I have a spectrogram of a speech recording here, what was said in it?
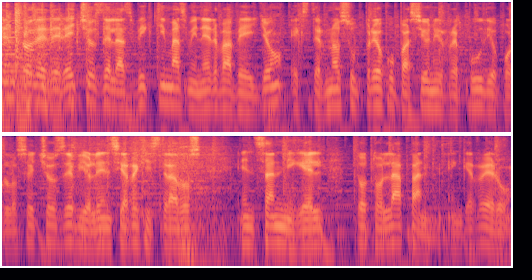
de Derechos de las Víctimas Minerva Bello externó su preocupación y repudio por los hechos de violencia registrados en San Miguel Totolapan, en Guerrero.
